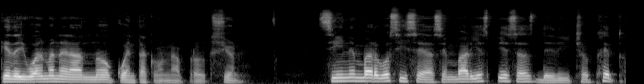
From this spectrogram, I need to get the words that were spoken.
que de igual manera no cuenta con una producción. Sin embargo, sí se hacen varias piezas de dicho objeto,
